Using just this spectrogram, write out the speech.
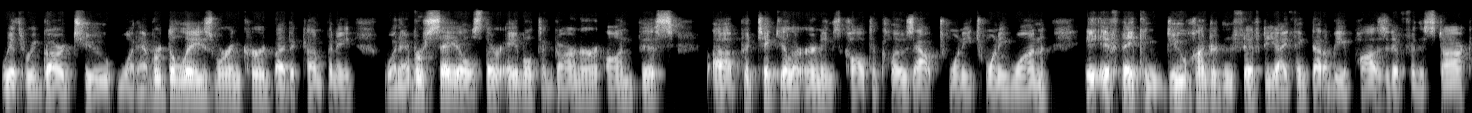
with regard to whatever delays were incurred by the company whatever sales they're able to garner on this uh, particular earnings call to close out 2021. If they can do 150, I think that'll be a positive for the stock.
